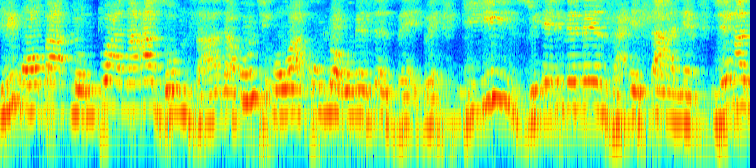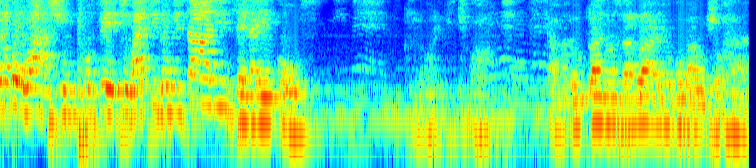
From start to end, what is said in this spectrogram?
Ingoba lo mntwana azomzala uthi ngowakho umlomo mesezelwe ngiyizwi elimemeza ehlane. Njengaloko washo umprofeti wathi lungisani indlela yenkosi. Gama lomntwana ozalwayo kuba uJohana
